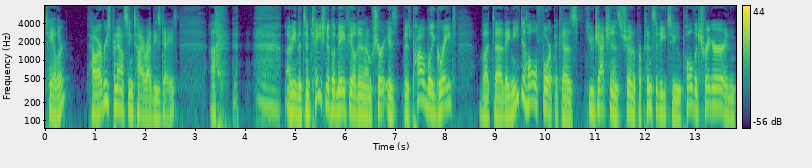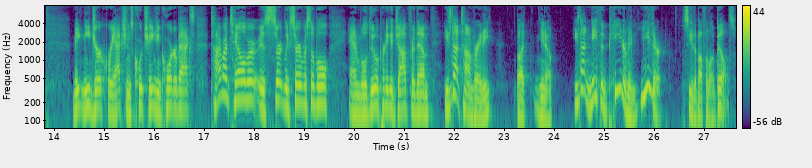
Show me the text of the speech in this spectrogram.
Taylor, however he's pronouncing Tyrod these days. Uh, I mean, the temptation to put Mayfield in, I'm sure, is is probably great, but uh, they need to hold fort because Hue Jackson has shown a propensity to pull the trigger and make knee jerk reactions, changing quarterbacks. Tyrod Taylor is certainly serviceable and will do a pretty good job for them. He's not Tom Brady, but, you know, he's not Nathan Peterman either. See the Buffalo Bills.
